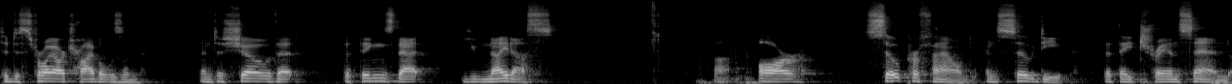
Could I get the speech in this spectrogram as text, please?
To destroy our tribalism and to show that the things that unite us uh, are so profound and so deep that they transcend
